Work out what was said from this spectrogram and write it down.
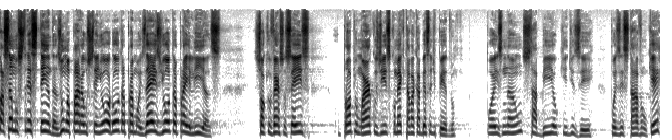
façamos três tendas, uma para o Senhor, outra para Moisés e outra para Elias. Só que o verso 6, o próprio Marcos diz como é que estava a cabeça de Pedro. Pois não sabia o que dizer, pois estavam o quê?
